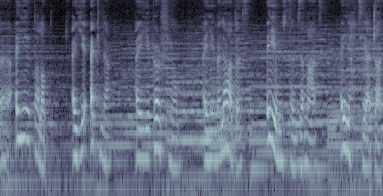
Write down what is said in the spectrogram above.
آه، أي طلب أي أكلة. أي برفيوم أي ملابس أي مستلزمات أي احتياجات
